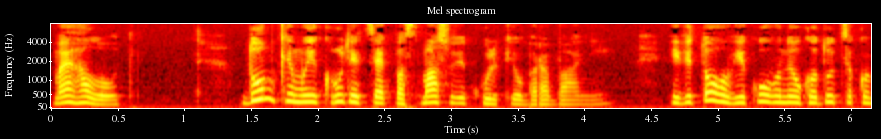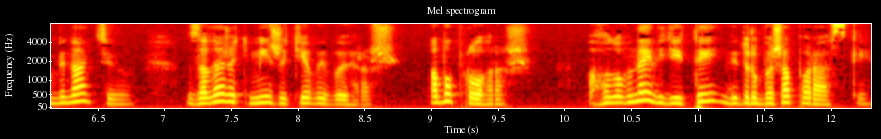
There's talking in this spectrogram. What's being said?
мегалот. Думки мої крутяться, як пластмасові кульки у барабані. І від того, в яку вони укладуться комбінацію, залежить мій життєвий виграш або програш. Головне відійти від рубежа поразки,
